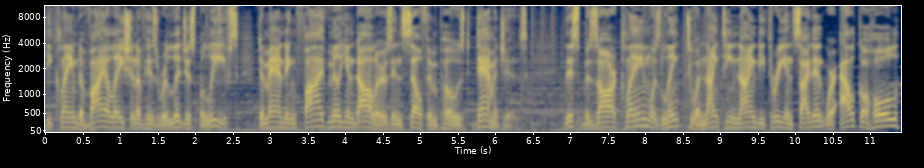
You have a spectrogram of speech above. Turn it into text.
he claimed a violation of his religious beliefs, demanding $5 million in self-imposed damages. This bizarre claim was linked to a 1993 incident where alcohol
